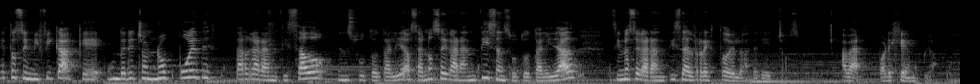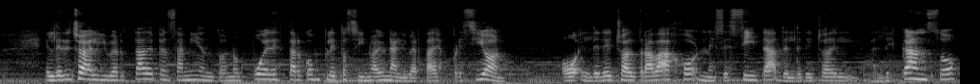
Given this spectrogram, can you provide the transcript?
Esto significa que un derecho no puede estar garantizado en su totalidad, o sea, no se garantiza en su totalidad si no se garantiza el resto de los derechos. A ver, por ejemplo, el derecho a la libertad de pensamiento no puede estar completo si no hay una libertad de expresión. O el derecho al trabajo necesita del derecho al, descanso.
